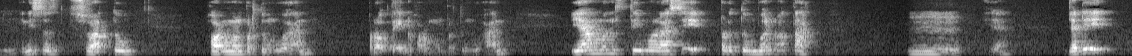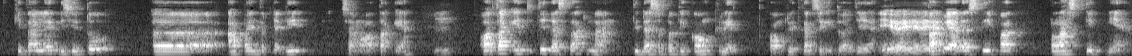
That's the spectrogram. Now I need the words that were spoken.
Hmm. Ini sesuatu hormon pertumbuhan, protein hormon pertumbuhan yang menstimulasi pertumbuhan otak. Hmm. Jadi kita lihat di situ eh, apa yang terjadi sama otak ya. Hmm. Otak itu tidak stagnan, tidak seperti konkret. Konkret kan segitu aja ya. Iya iya. iya. Tapi ada sifat plastiknya.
